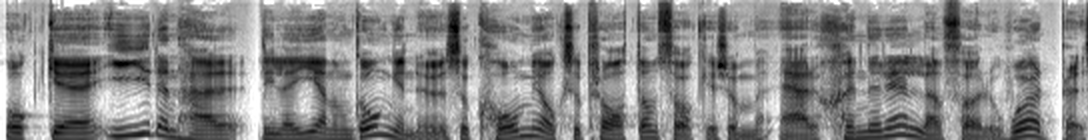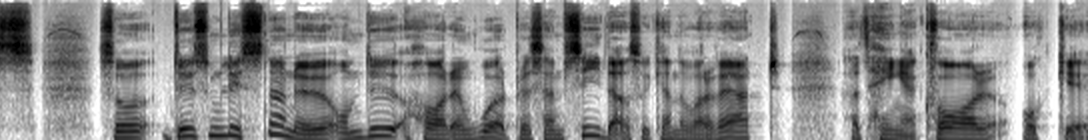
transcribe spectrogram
Och eh, i den här lilla genomgången nu så kommer jag också prata om saker som är generella för Wordpress. Så du som lyssnar nu, om du har en Wordpress-hemsida så kan det vara värt att hänga kvar och eh,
